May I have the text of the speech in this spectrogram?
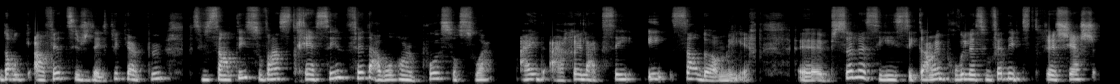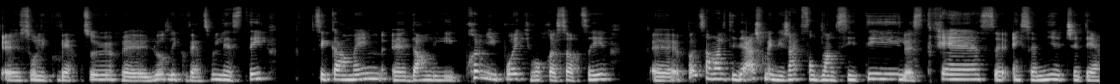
Donc, en fait, si je vous explique un peu, si vous sentez souvent stressé, le fait d'avoir un poids sur soi aide à relaxer et s'endormir. Euh, puis ça, là, c'est quand même prouvé. Là, si vous faites des petites recherches euh, sur les couvertures lourdes, les couvertures lestées, c'est quand même dans les premiers points qui vont ressortir euh, pas seulement le TDAH, mais les gens qui font de l'anxiété, le stress, insomnie, etc.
